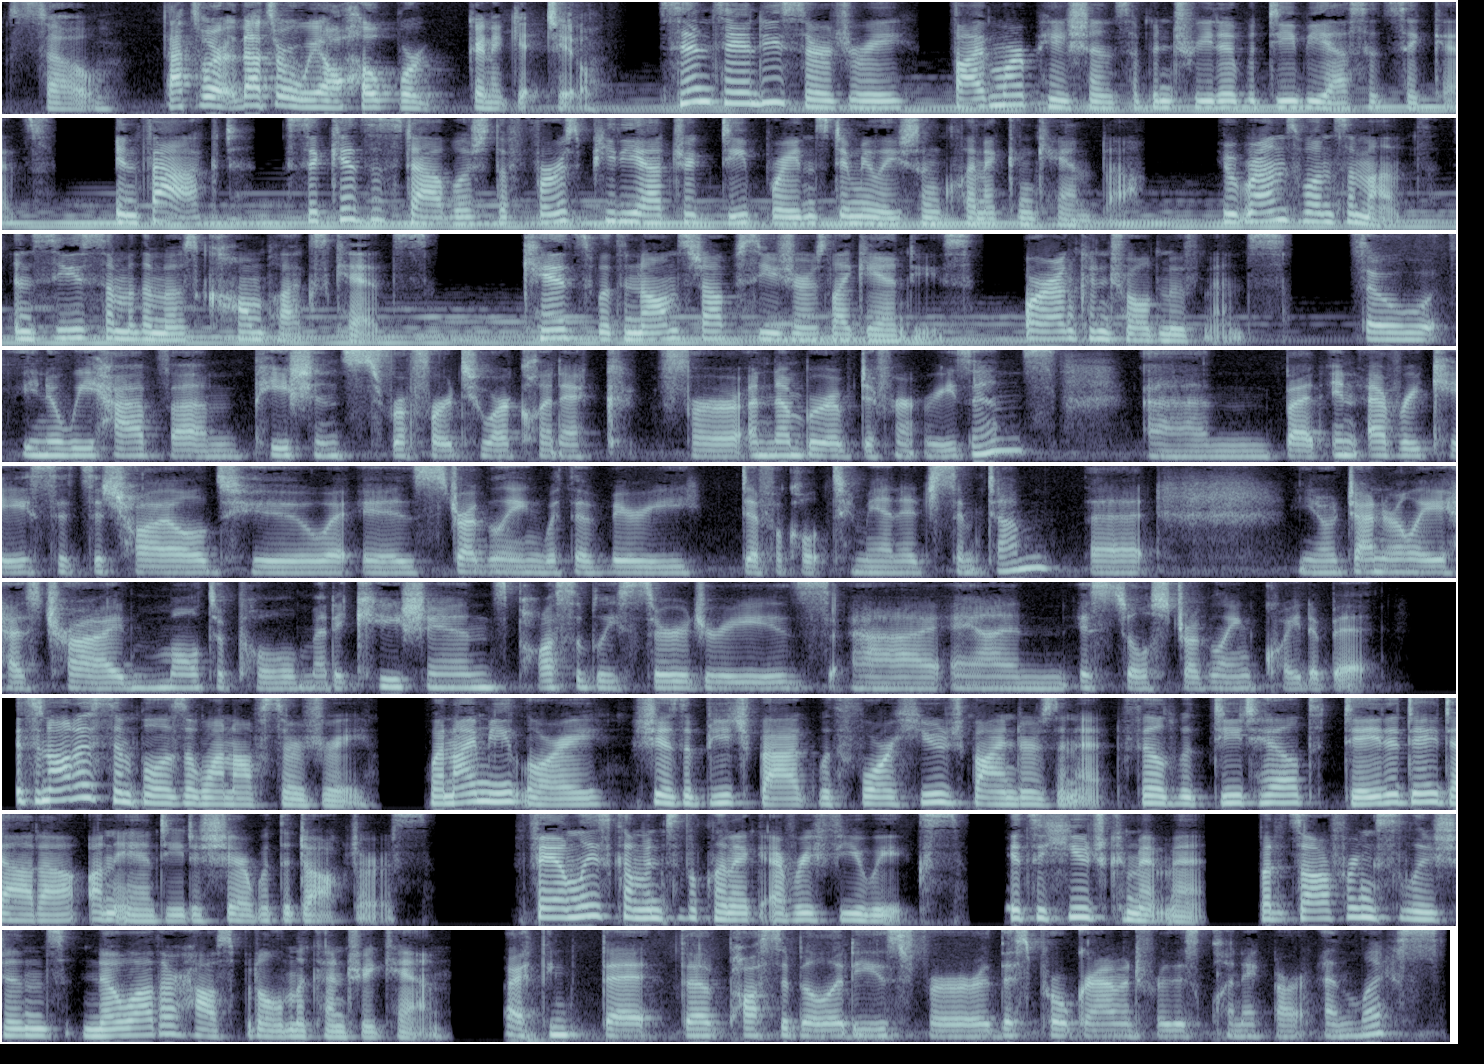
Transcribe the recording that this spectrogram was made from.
So that's where that's where we all hope we're going to get to. Since Andy's surgery, five more patients have been treated with DBS at Sick Kids. In fact, Sick Kids established the first pediatric deep brain stimulation clinic in Canada. It runs once a month and sees some of the most complex kids. Kids with nonstop seizures like Andy's, or uncontrolled movements. So, you know, we have um, patients referred to our clinic for a number of different reasons. Um, but in every case, it's a child who is struggling with a very difficult to manage symptom that you know, generally has tried multiple medications, possibly surgeries, uh, and is still struggling quite a bit. It's not as simple as a one off surgery. When I meet Lori, she has a beach bag with four huge binders in it, filled with detailed day to day data on Andy to share with the doctors. Families come into the clinic every few weeks. It's a huge commitment, but it's offering solutions no other hospital in the country can. I think that the possibilities for this program and for this clinic are endless.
